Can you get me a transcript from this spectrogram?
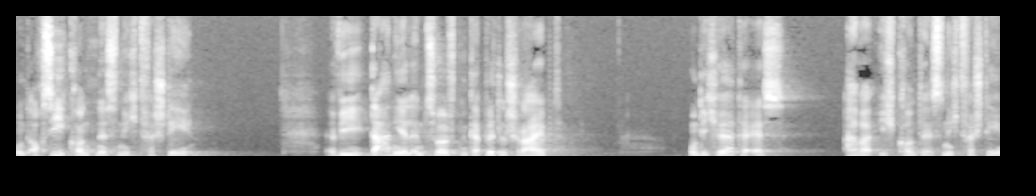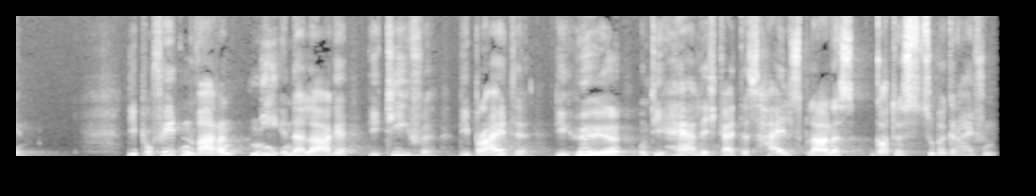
und auch sie konnten es nicht verstehen. Wie Daniel im zwölften Kapitel schreibt, und ich hörte es, aber ich konnte es nicht verstehen. Die Propheten waren nie in der Lage, die Tiefe, die Breite, die Höhe und die Herrlichkeit des Heilsplanes Gottes zu begreifen.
